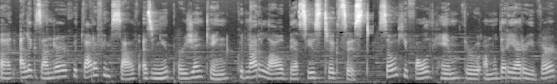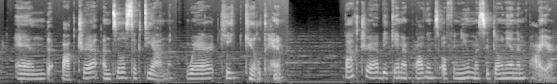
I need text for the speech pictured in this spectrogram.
But Alexander, who thought of himself as a new Persian king, could not allow Bessus to exist, so he followed him through Amudarya River and Bactria until Sogdiana, where he killed him. Bactria became a province of a new Macedonian empire.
